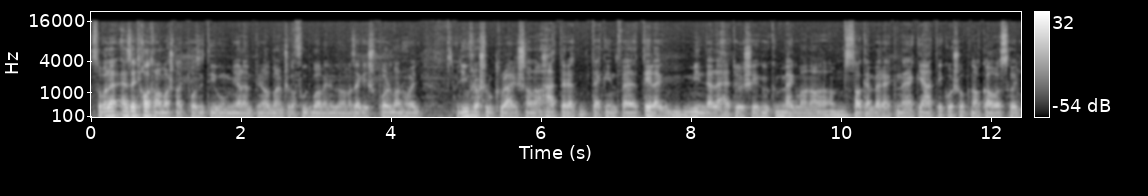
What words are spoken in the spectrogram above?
Szóval ez egy hatalmas nagy pozitívum jelen pillanatban, nem csak a futballban, hanem az egész sportban, hogy, hogy infrastruktúrálisan a hátteret tekintve tényleg minden lehetőségük megvan a szakembereknek, játékosoknak ahhoz, hogy,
